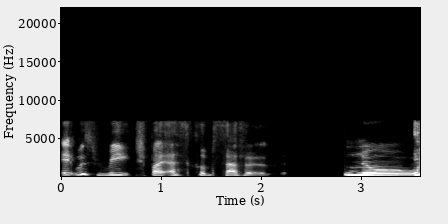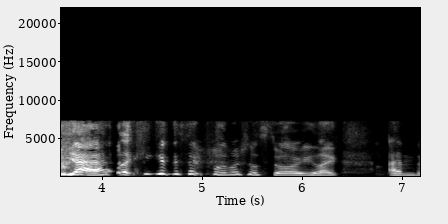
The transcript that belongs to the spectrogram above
It was Reach by S Club 7. no. yeah, like he gave this like full emotional story, like, and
